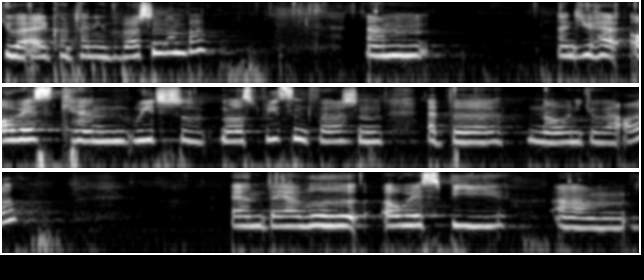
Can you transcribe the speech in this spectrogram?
URL containing the version number. Um, and you always can reach the most recent version at the known URL. And there will always be um,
